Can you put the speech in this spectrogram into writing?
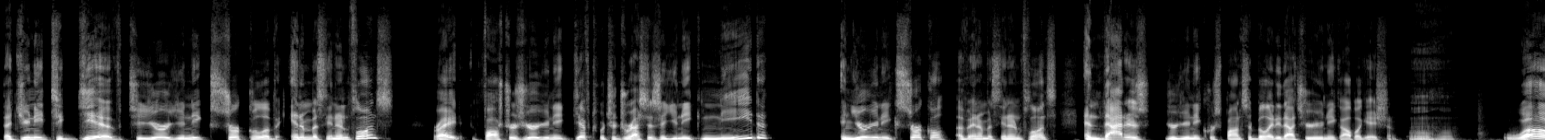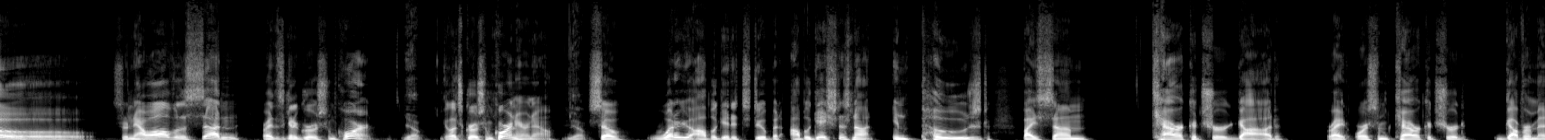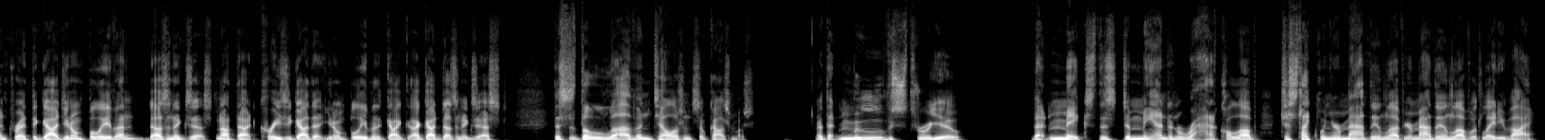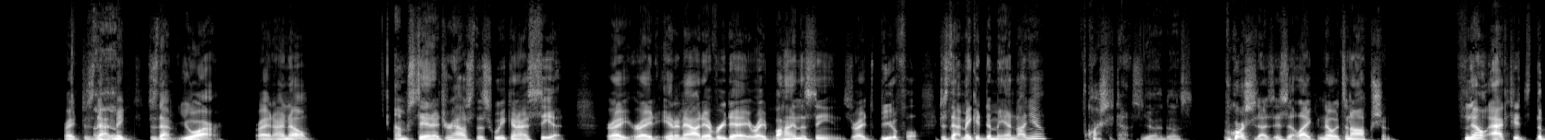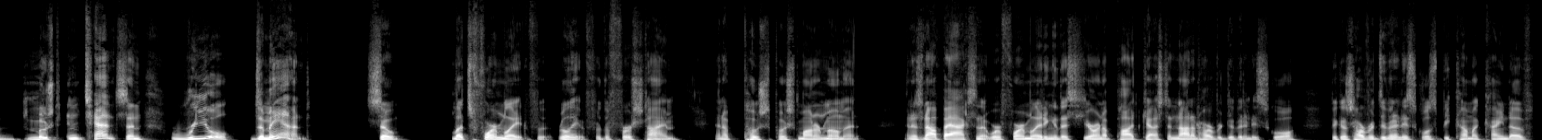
that you need to give to your unique circle of intimacy and influence, right? It fosters your unique gift, which addresses a unique need in your unique circle of intimacy and influence. And that is your unique responsibility. That's your unique obligation. Mm-hmm. Whoa. So now all of a sudden, right, this is going to grow some corn. Yep. Let's grow some corn here now. Yep. So what are you obligated to do? But obligation is not imposed by some caricatured God, right? Or some caricatured government, right? The God you don't believe in doesn't exist. Not that crazy God that you don't believe in. God, that God doesn't exist. This is the love intelligence of cosmos right, that moves through you, that makes this demand and radical love, just like when you're madly in love. You're madly in love with Lady Vi, right? Does that make, does that, you are, right? I know. I'm staying at your house this week and I see it, right? Right? In and out every day, right? Behind the mm-hmm. scenes, right? It's beautiful. Does that make a demand on you? Of course it does. Yeah, it does. Of course it does. Is it like, no, it's an option? No, actually, it's the most intense and real demand. So let's formulate for really for the first time in a post postmodern moment. And it's not by accident that we're formulating this here on a podcast and not at Harvard Divinity School, because Harvard Divinity School has become a kind of,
